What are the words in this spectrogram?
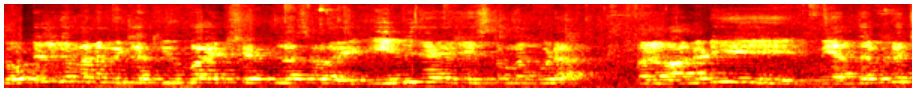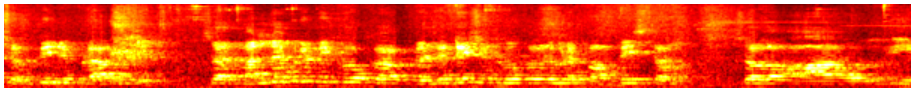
టోటల్గా మనం ఇట్లా క్యూబాయిడ్ షేప్లో సో ఏ విధంగా చేస్తామని కూడా మనం ఆల్రెడీ మీ అందరూ కూడా చెప్పింది ఇప్పుడు ఆల్రెడీ సో అది మళ్ళీ కూడా మీకు ఒక ప్రెజెంటేషన్ రూపంలో కూడా పంపిస్తాము. సో ఈ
